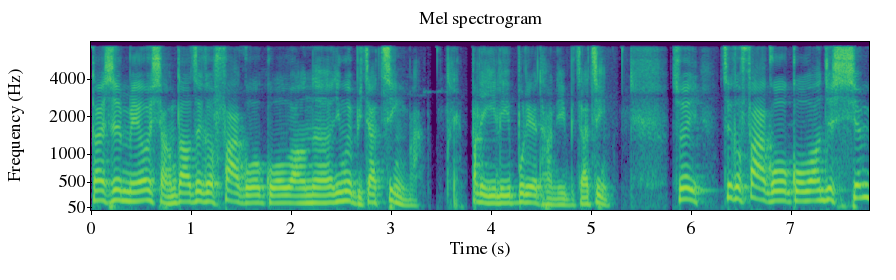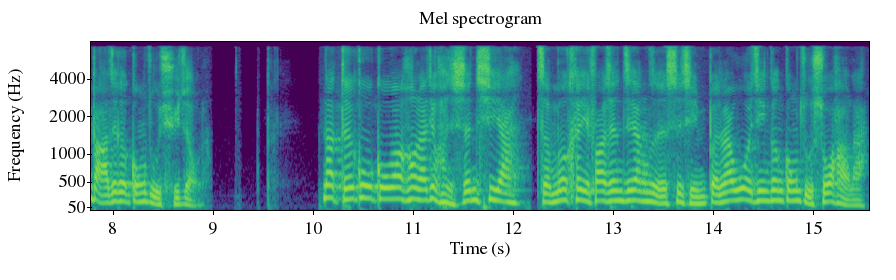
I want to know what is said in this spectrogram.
但是没有想到这个法国国王呢，因为比较近嘛。巴黎离布列塔尼比较近，所以这个法国国王就先把这个公主娶走了。那德国国王后来就很生气啊，怎么可以发生这样子的事情？本来我已经跟公主说好了，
